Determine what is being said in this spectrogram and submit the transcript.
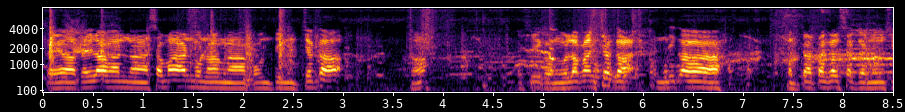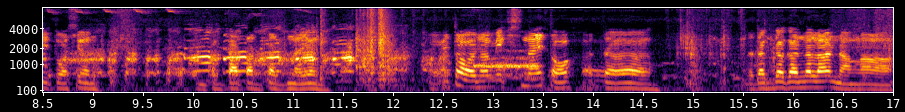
Kaya kailangan na samahan mo ng ah, konting tiyaga no? Kasi kung wala kang tiyaga hindi ka magtatagal sa ganung sitwasyon yung pagtatadtad na yun so, ito na mix na ito at ah, dadagdagan na lang ng ah,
